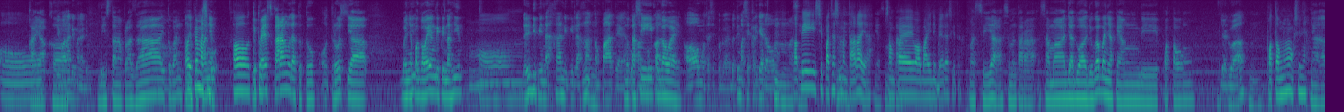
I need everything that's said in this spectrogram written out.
oh. kayak ke kayak di mana di mana di di Istana Plaza itu kan Oh, IP masih bu- Oh, IP tutup. sekarang udah tutup Oh, terus ya banyak pegawai yang dipindahin Oh. Jadi dipindahkan dipindahkan tempat ya Mutasi bukan- bukan- pegawai. oh mutasi pegawai berarti masih kerja dong Mm-mm, masih. Tapi sifatnya sementara ya, Ya, sementara. sampai wabah ini beres gitu. masih ya sementara sama jadwal juga banyak yang dipotong jadwal Potongnya maksudnya. ya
